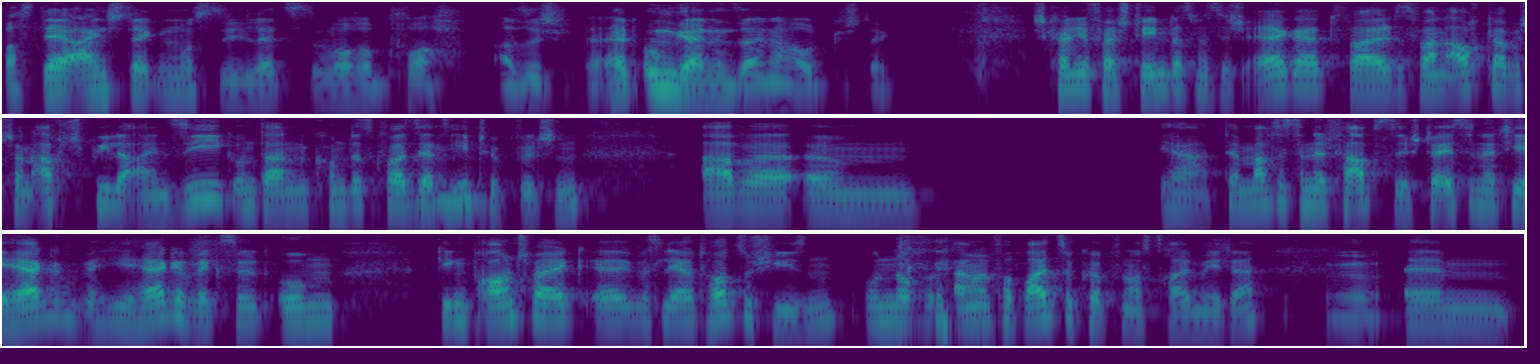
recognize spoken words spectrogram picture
was der einstecken musste die letzte Woche, boah, also ich hätte ungern in seine Haut gesteckt. Ich kann ja verstehen, dass man sich ärgert, weil das waren auch, glaube ich, dann acht Spiele, ein Sieg und dann kommt das quasi als mhm. i-Tüpfelchen. Aber ähm, ja, der macht es dann nicht für Absicht. Der ist ja nicht hierher, hierher gewechselt, um gegen Braunschweig äh, übers leere Tor zu schießen und noch einmal vorbeizuköpfen aus drei Meter. Ja. Ähm,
